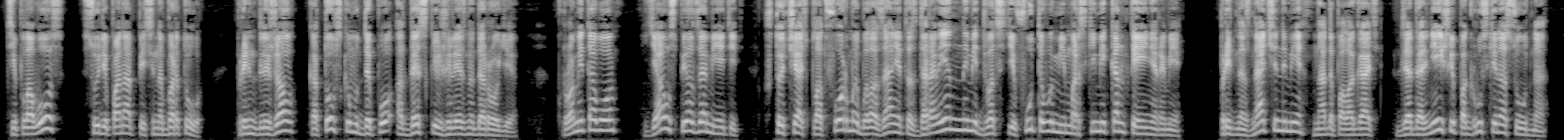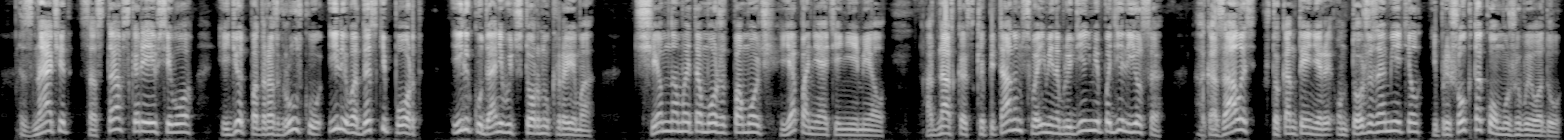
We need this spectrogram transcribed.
Тепловоз, судя по надписи на борту, принадлежал Котовскому депо Одесской железной дороги. Кроме того, я успел заметить, что часть платформы была занята здоровенными 20-футовыми морскими контейнерами, предназначенными, надо полагать, для дальнейшей погрузки на судно. Значит, состав, скорее всего, идет под разгрузку или в Одесский порт, или куда-нибудь в сторону Крыма. Чем нам это может помочь, я понятия не имел. Однако с капитаном своими наблюдениями поделился. Оказалось, что контейнеры он тоже заметил и пришел к такому же выводу.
